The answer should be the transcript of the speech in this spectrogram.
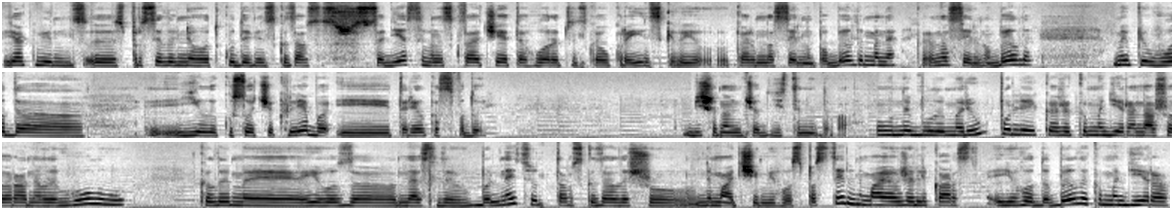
як він е, спросили в нього, откуда він сказав «З- з Одеси. Вони сказали, чи це город, він сказав український. Каже, насильно побили мене. Каже, насильно били. Ми півгода їли кусочок хліба і тарілка з водою. Більше нам нічого їсти не давали. Вони були в Маріуполі, каже, командира нашого ранили в голову. Коли ми його занесли в больницю, там сказали, що нема чим його спасти, немає вже лікарств. Його добили командира.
